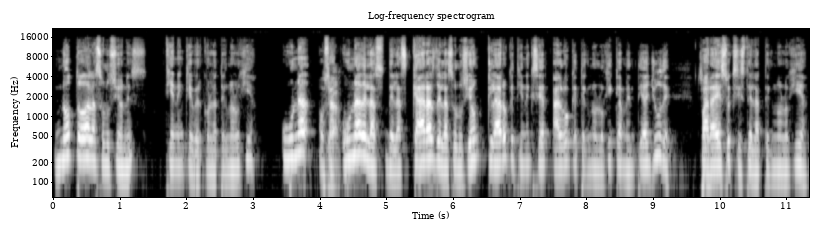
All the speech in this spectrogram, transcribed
no todas las soluciones tienen que ver con la tecnología. Una, o sea, una de las, de las caras de la solución, claro que tiene que ser algo que tecnológicamente ayude. Para eso existe la tecnología.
